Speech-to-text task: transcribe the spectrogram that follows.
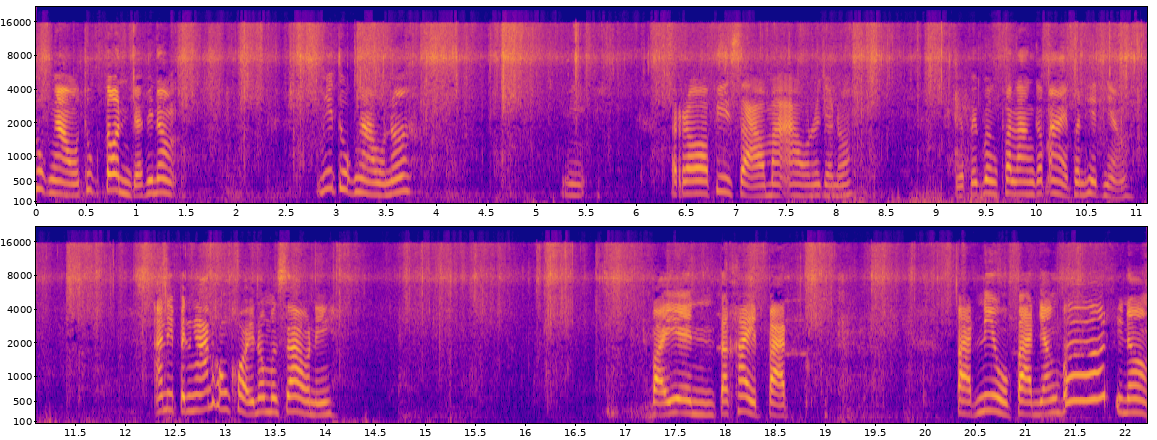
ทุกเงาทุกต้นจ้ะพี่น้อง มีทุกเงาเนาะนี่รอพี่สาวมาเอานะจ๊ะเนาะเดี๋ยวไปเบิ่งฝรั่งกับอ้ายเพิ่นเฮ็ดหยัง อันนี้เป็นงานของข่อยเนาะมื้อเช้านี้ ใบเอ็นตะไคร่ปาดปาดนิ้วปาดยังเบิดพี่น้อง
